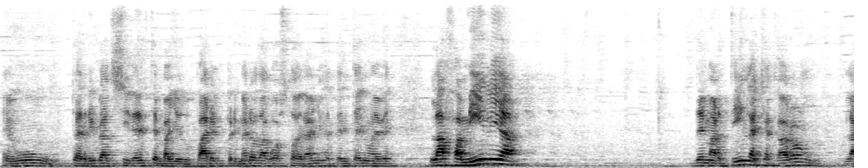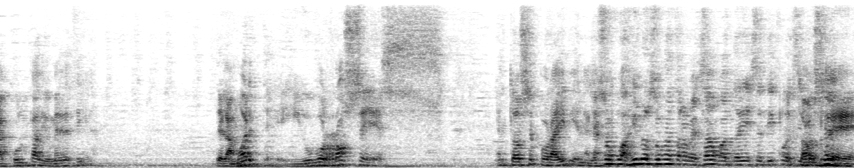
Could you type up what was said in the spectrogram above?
en un terrible accidente en Valledupar el 1 de agosto del año 79, la familia de Martín le achacaron la culpa a Diomedes Díaz de la muerte y hubo roces. Entonces por ahí viene la Esos guajiros son atravesados cuando hay ese tipo de entonces, situaciones.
